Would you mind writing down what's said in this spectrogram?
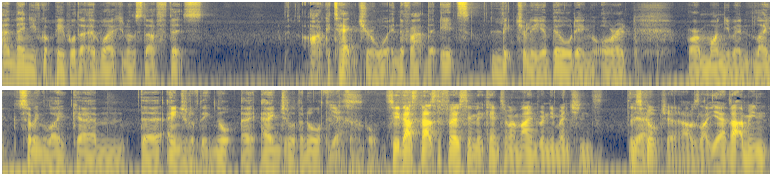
and then you've got people that are working on stuff that's architectural in the fact that it's literally a building or a or a monument, like something like um, the Angel of the uh, Angel of the North, for Yes. example. See, that's that's the first thing that came to my mind when you mentioned the Yeah. sculpture. I was like, yeah, that. I mean,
